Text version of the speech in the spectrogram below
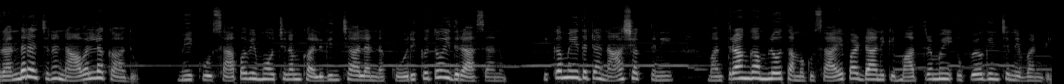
గ్రంథరచన నా వల్ల కాదు. మీకు శాప విమోచనం కలిగించాలన్న కోరికతో ఇది రాశాను. ఇక మీదట నా శక్తిని మంత్రాంగంలో తమకు సాయపడ్డానికి మాత్రమే ఉపయోగించనివ్వండి.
